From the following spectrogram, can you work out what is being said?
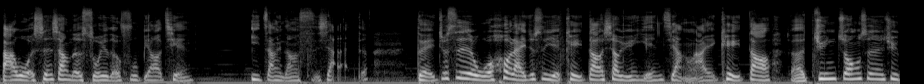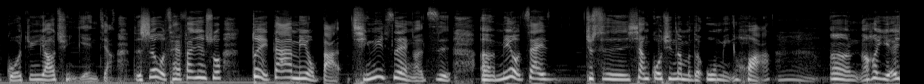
把我身上的所有的副标签一张一张撕下来的。对，就是我后来就是也可以到校园演讲啦，也可以到呃军中，甚至去国军邀请演讲。的时候，我才发现说，对，大家没有把情欲这两个字，呃，没有在就是像过去那么的污名化，嗯。嗯，然后也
